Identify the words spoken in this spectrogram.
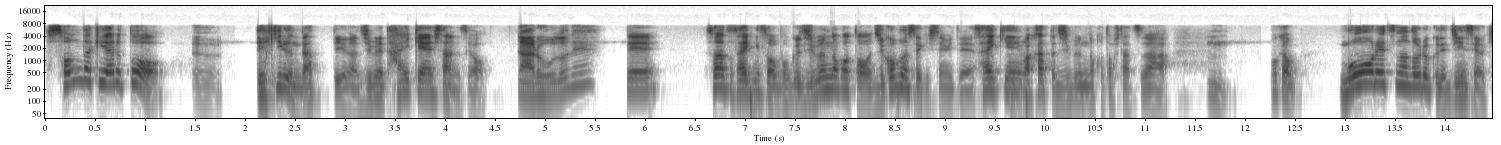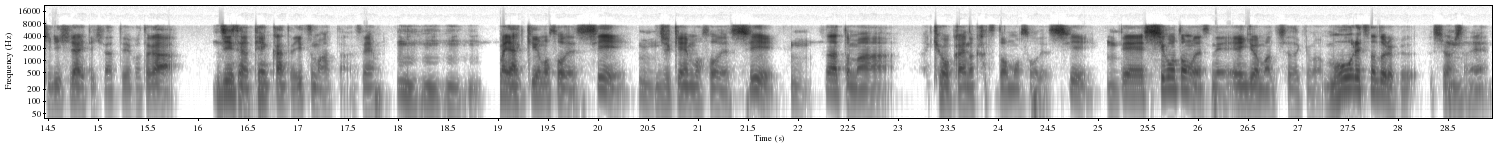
そんだけやるとうん。できるんだっていうのは自分で体験したんですよ。なるほどね。で、その後最近そう、僕自分のことを自己分析してみて、最近分かった自分のこと2つは、うん。僕は猛烈な努力で人生を切り開いてきたっていうことが、人生の転換点でいつもあったんですね。うん、うん、うん、まあ、野球もそうですし、うん受験もそうですし、うん。うん。その後まあ、教会の活動もそうですし、うんで、仕事もですね、営業マンとした時も猛烈な努力しましたね。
